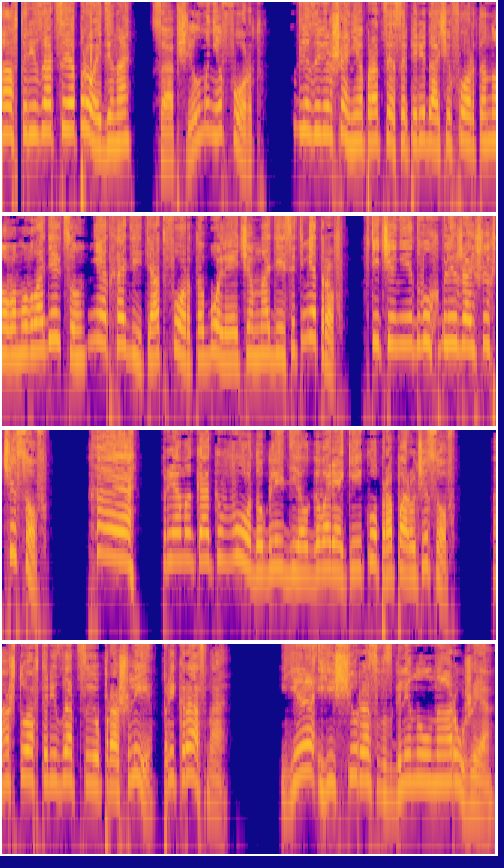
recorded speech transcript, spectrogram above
«Авторизация пройдена», — сообщил мне Форд. «Для завершения процесса передачи форта новому владельцу не отходите от форта более чем на 10 метров в течение двух ближайших часов». «Ха! Прямо как в воду глядел, говоря Кейко про пару часов. А что авторизацию прошли, прекрасно. Я еще раз взглянул на оружие.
